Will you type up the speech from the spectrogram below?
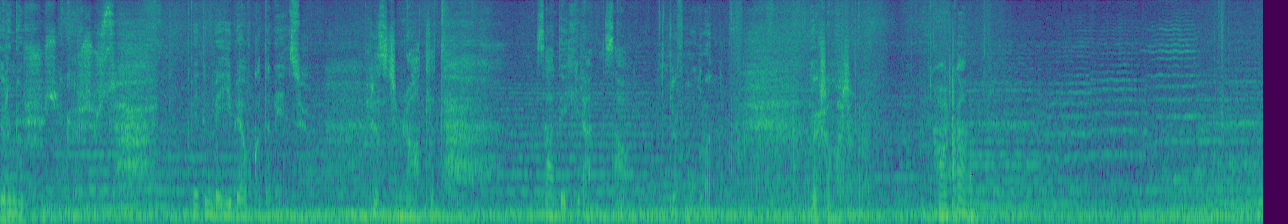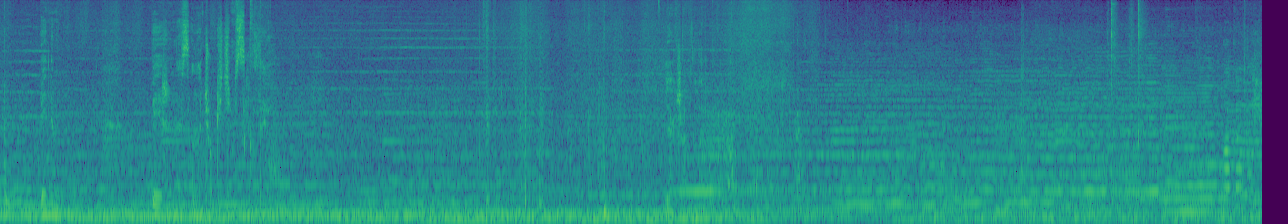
Yarın görüşürüz. Görüşürüz. Nedim Bey iyi bir avukata benziyor. Biraz içim rahatladı. Sen de ilgilendin sağ ol. Lafım olur anne. İyi akşamlar. Hakan. Benim Berin'le sana çok içim sıkılıyor. Hakan Bey.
